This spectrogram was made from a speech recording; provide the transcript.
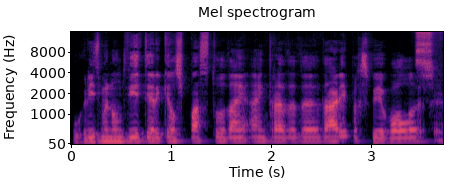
o Griezmann não devia ter aquele espaço todo à, à entrada da, da, área para receber a bola sim.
